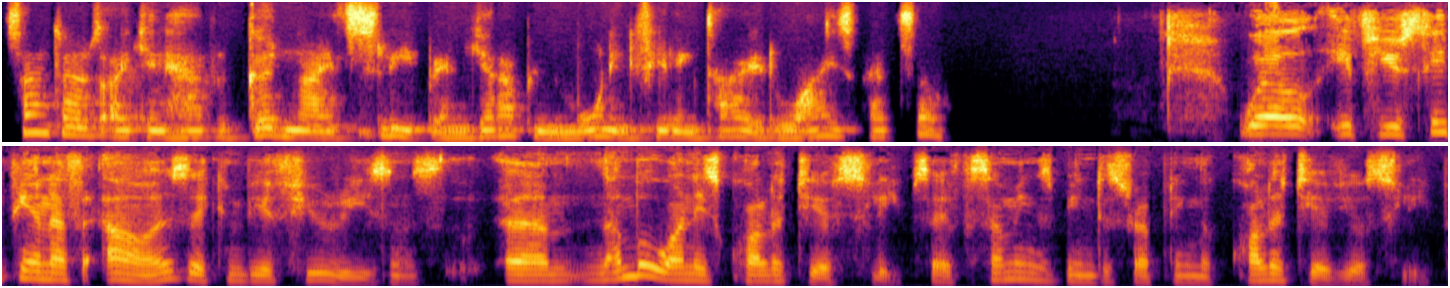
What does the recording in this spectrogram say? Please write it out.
sometimes I can have a good night's sleep and get up in the morning feeling tired. Why is that so? Well, if you're sleeping enough hours, there can be a few reasons. Um, number one is quality of sleep. So if something's been disrupting the quality of your sleep,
